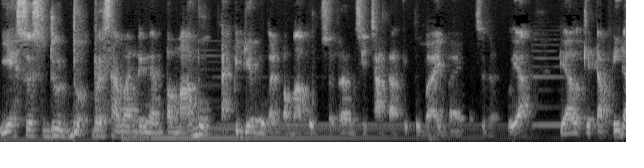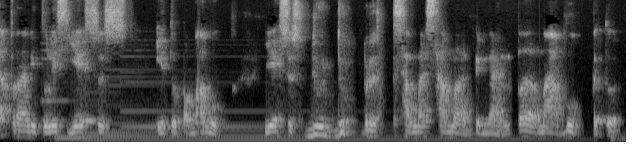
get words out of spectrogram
Yesus duduk bersama dengan pemabuk, tapi dia bukan pemabuk. Saudara mesti catat itu baik-baik, saudara. Ya, di Alkitab tidak pernah ditulis Yesus itu pemabuk. Yesus duduk bersama-sama dengan pemabuk, betul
